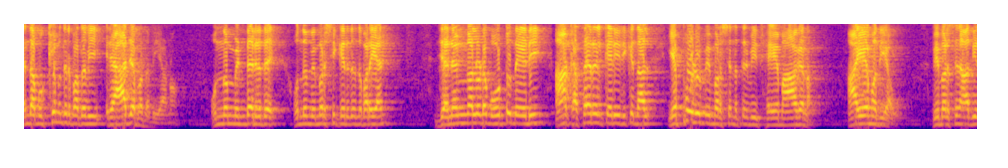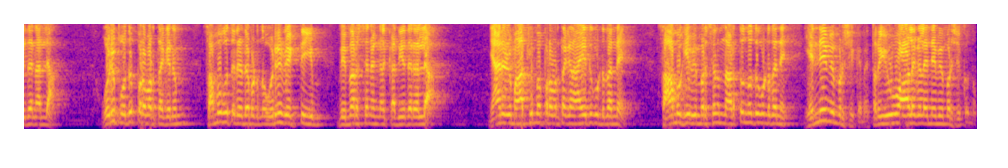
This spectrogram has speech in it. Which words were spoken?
എന്താ മുഖ്യമന്ത്രി പദവി? രാജപദവിയാണോ? ഒന്നും മിണ്ടരുത് ഒന്നും വിമർശിക്കരുത് എന്ന് പറയാൻ ജനങ്ങളുടെ വോട്ട് നേടി ആ കസേരയിൽ കയറിയിരിക്കുന്നാൽ എപ്പോഴും വിമർശനത്തിന് വിധേയമാകണം. ആയേ മതിയാവും. വിമർശനാതീതനല്ല. ഒരു പൊതുപ്രവർത്തകനും സമൂഹത്തിൽ ഇടപെടുന്ന ഒരു വ്യക്തിയും വിമർശനങ്ങൾക്ക് അതീതരല്ല. ഞാനൊരു മാധ്യമ പ്രവർത്തകനായതുകൊണ്ട് തന്നെ സാമൂഹ്യ വിമർശനം നടത്തുന്നത് കൊണ്ട് തന്നെ എന്നെ വിമർശിക്കാം. എത്രയോ ആളുകൾ എന്നെ വിമർശിക്കുന്നു.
